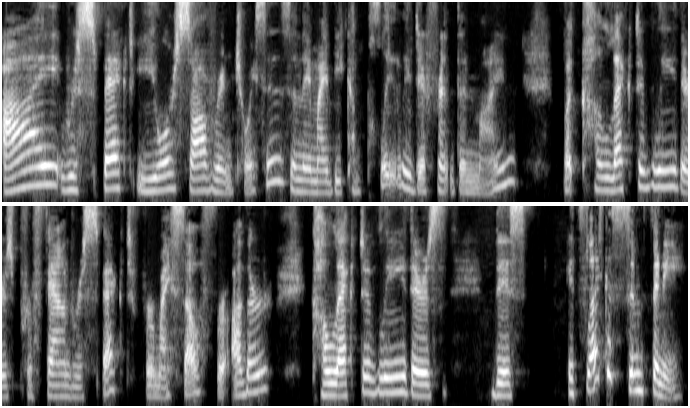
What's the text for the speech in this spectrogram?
I respect your sovereign choices, and they might be completely different than mine, but collectively, there's profound respect for myself, for other. Collectively, there's this, it's like a symphony,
